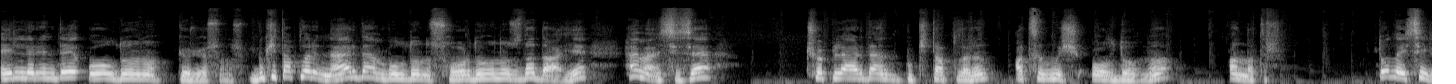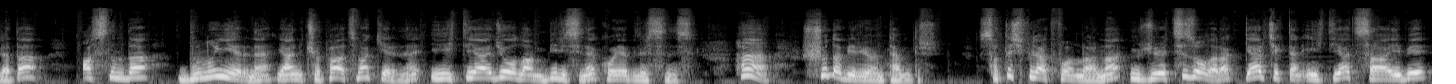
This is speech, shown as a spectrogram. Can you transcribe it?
ellerinde olduğunu görüyorsunuz. Bu kitapları nereden bulduğunu sorduğunuzda dahi hemen size çöplerden bu kitapların atılmış olduğunu anlatır. Dolayısıyla da aslında bunun yerine yani çöpe atmak yerine ihtiyacı olan birisine koyabilirsiniz. Ha şu da bir yöntemdir satış platformlarına ücretsiz olarak gerçekten ihtiyaç sahibi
